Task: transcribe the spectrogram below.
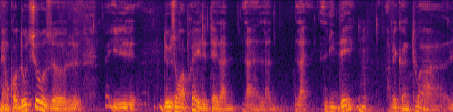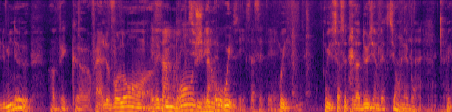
Mais encore d'autres choses. Euh, il, deux ans après, il était l'idée mm. Avec un toit lumineux avec euh, enfin le volant avec une branche et oui ça c'était oui oui, ça c'était la deuxième version, mais bon. Oui.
